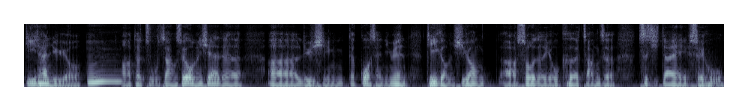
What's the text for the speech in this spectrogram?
低碳旅游，嗯。啊的主张，所以我们现在的呃旅行的过程里面，第一个我们希望啊所有的游客长者自己带水壶。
